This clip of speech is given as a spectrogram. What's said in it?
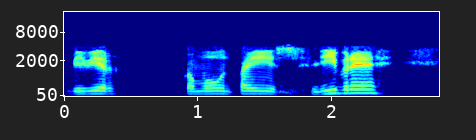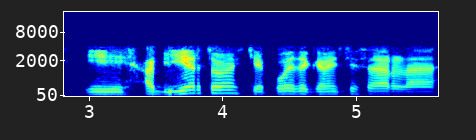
vivir como un país libre y abierto que puede garantizar la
